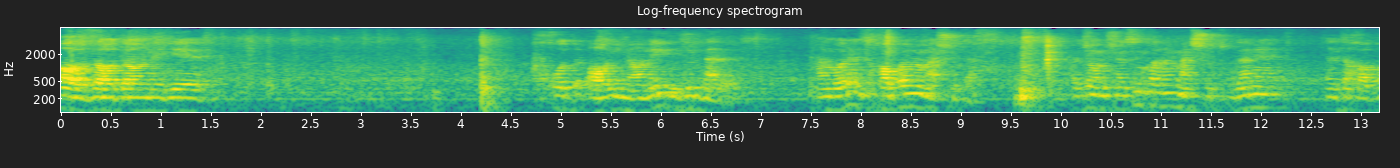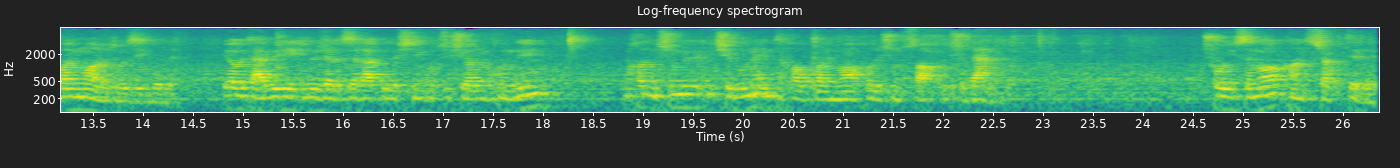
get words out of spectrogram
آزادانه خود آینانه وجود نداره. همواره انتخاب های ما مشروط هست. و جامعه شناسی می‌خواد مشروط بودن انتخاب های ما رو توضیح بده. یا به تعبیر یکی دو جلسه قبل داشتیم اتریشیا رو میخوندیم می‌خواد نشون بده که چگونه انتخاب های ما خودشون ساخته شدن. چویس ما کانسترکتده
